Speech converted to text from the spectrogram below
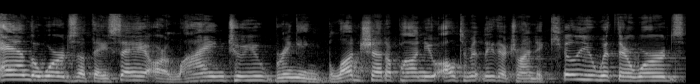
And the words that they say are lying to you, bringing bloodshed upon you. Ultimately, they're trying to kill you with their words.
